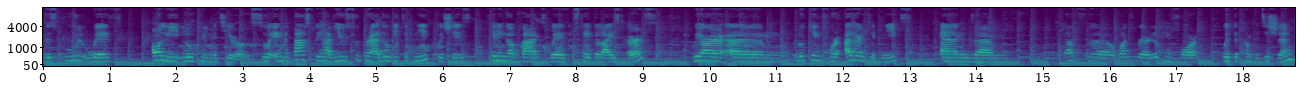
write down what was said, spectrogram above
the school with only local materials. So in the past, we have used super adobe technique, which is filling up bags with stabilized earth. We are um, looking for other techniques and um, that's uh, what we're looking for with the competition.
